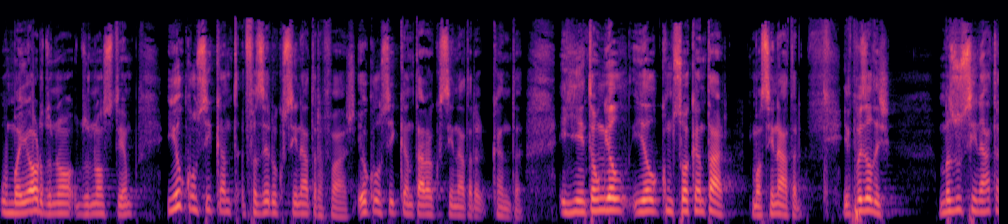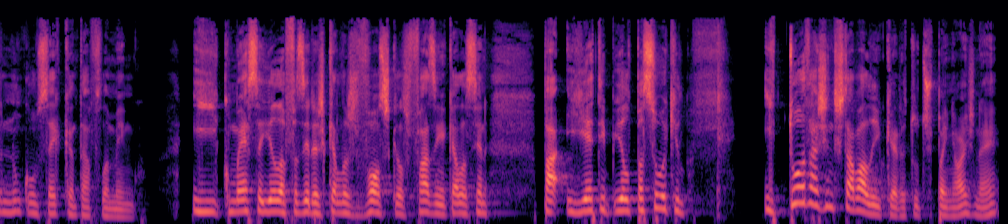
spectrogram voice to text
o, maior do, no, do, nosso tempo, e eu consigo fazer o que o Sinatra faz, eu consigo cantar o que o Sinatra canta. E então ele, ele começou a cantar, como o Sinatra. E depois ele diz, mas o Sinatra não consegue cantar Flamengo. E começa ele a fazer aquelas vozes que eles fazem, aquela cena. Pá, e é tipo, ele passou aquilo. E toda a gente estava ali, que era tudo espanhóis, né?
